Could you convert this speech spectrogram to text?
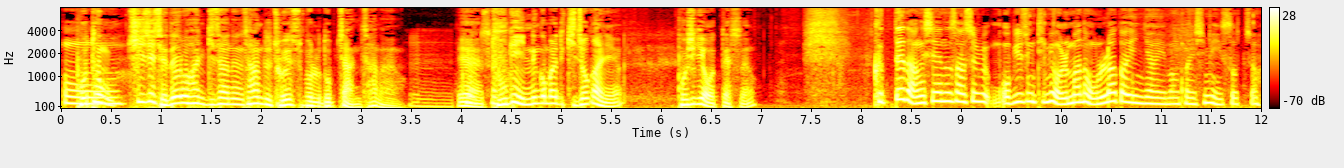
어, 보통 취재 제대로 한 기사는 사람들 조회수 별로 높지 않잖아요. 예, 그렇죠. 두개 있는 것만 해도 기적 아니에요? 보시기에 어땠어요? 그때 당시에는 사실 어뷰징 팀이 얼마나 올라가 있냐에만 관심이 있었죠.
